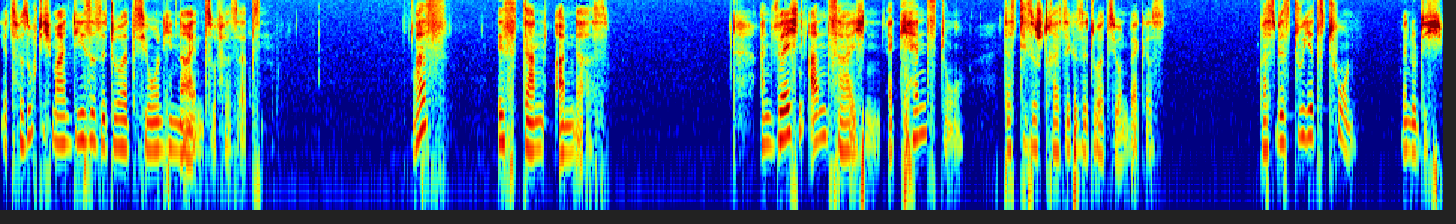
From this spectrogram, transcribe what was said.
Jetzt versuch dich mal in diese Situation hinein zu versetzen. Was ist dann anders? An welchen Anzeichen erkennst du, dass diese stressige Situation weg ist? Was wirst du jetzt tun, wenn du dich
